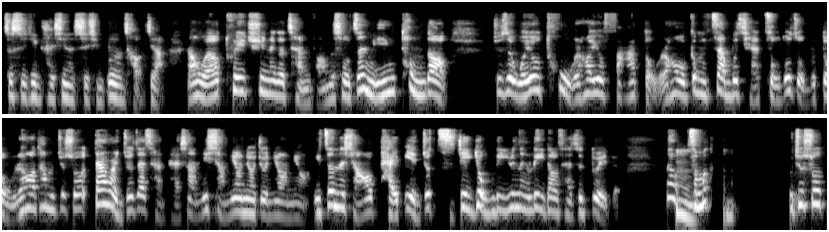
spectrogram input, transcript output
这是一件开心的事情，不能吵架。然后我要推去那个产房的时候，真的已经痛到。就是我又吐，然后又发抖，然后我根本站不起来，走都走不动。然后他们就说：“待会儿你就在产台上，你想尿尿就尿尿，你真的想要排便就直接用力，因为那个力道才是对的。”那怎么？我就说：“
